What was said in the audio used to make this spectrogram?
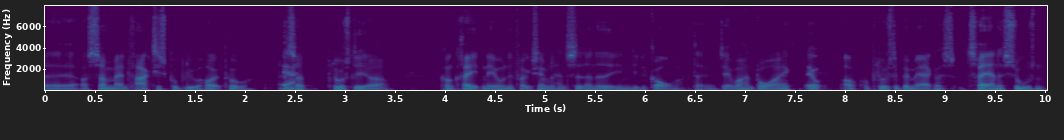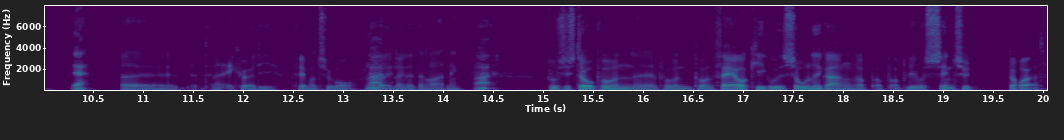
øh, og som man faktisk kunne blive høj på. Altså pludselig og konkret nævne, for eksempel, han sidder nede i en lille gård, der, der hvor han bor, ikke? Jo. Og, og pludselig bemærker træerne susen. Ja. Øh, den har jeg ikke hørt i 25 år, Nej. eller et eller andet i den retning. Nej. Pludselig stå på en, øh, på en, på en færge og kigge ud i solnedgangen og, og, og blive sindssygt berørt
